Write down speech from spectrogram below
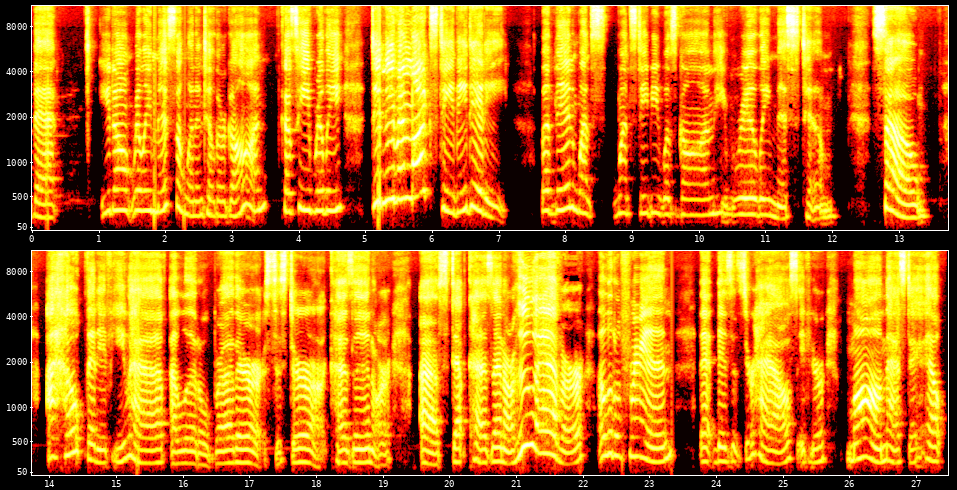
that you don't really miss someone until they're gone because he really didn't even like Stevie, did he? But then once once Stevie was gone, he really missed him. So I hope that if you have a little brother or sister or cousin or a step cousin or whoever, a little friend that visits your house, if your mom has to help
